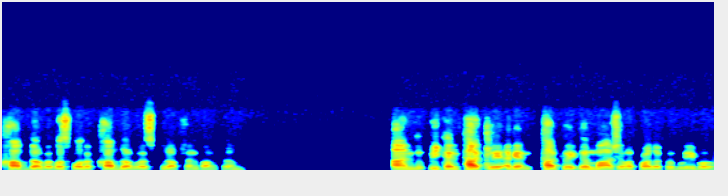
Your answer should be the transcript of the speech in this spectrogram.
Cobb-Douglas, what's called the Cobb-Douglas production function. And we can calculate again, calculate the marginal product of labor.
